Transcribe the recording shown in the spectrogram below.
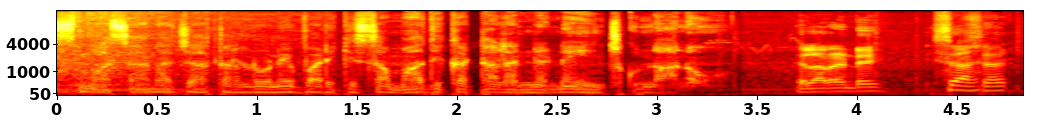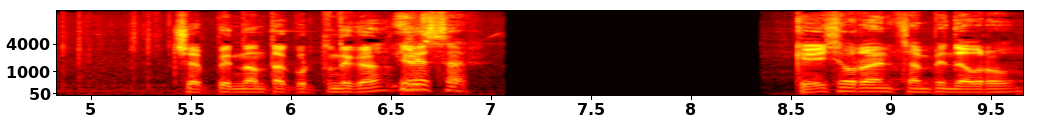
శ్మశాన జాతరలోనే వాడికి సమాధి కట్టాలని నిర్ణయించుకున్నాను. ఇలా రండి. సార్. చెప్పిందంతా గుర్తుందిగా? సార్ కేశవరాయని చంపింది ఎవరు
